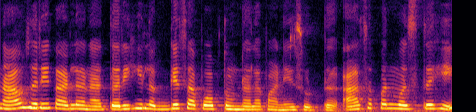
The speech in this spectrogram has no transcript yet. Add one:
नाव जरी काढलं ना तरीही लगेच आपोआप तोंडाला पाणी सुटतं. आज आपण मस्त ही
